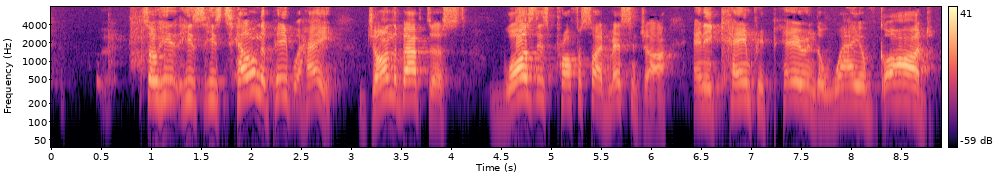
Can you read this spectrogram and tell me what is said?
so he, he's, he's telling the people, hey, John the Baptist was this prophesied messenger and he came preparing the way of God.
